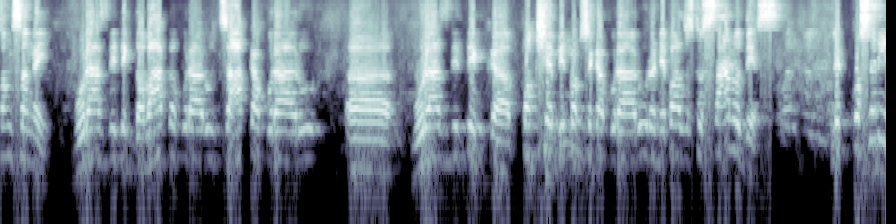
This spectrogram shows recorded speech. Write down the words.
सँगसँगै भू राजनीतिक दबावका कुराहरू चापका कुराहरू भू राजनीतिक पक्ष विपक्षका कुराहरू र नेपाल जस्तो सानो देशले कसरी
